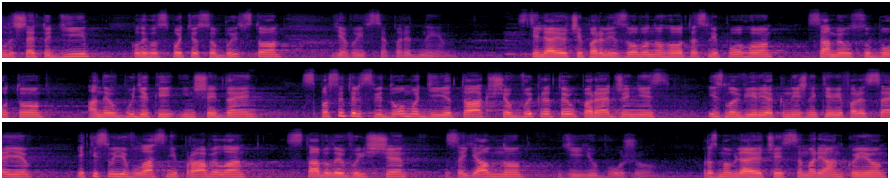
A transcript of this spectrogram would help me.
лише тоді, коли Господь особисто явився перед ним. Стіляючи паралізованого та сліпого саме у суботу, а не в будь-який інший день, Спаситель свідомо діє так, щоб викрити упередженість і зловір'я книжників і фарисеїв, які свої власні правила ставили вище за явно дію Божу. Розмовляючи з самарянкою,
